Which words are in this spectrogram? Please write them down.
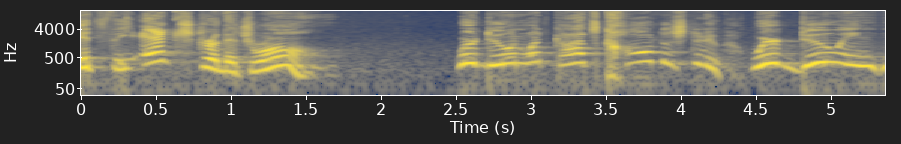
It's the extra that's wrong. We're doing what God's called us to do. We're doing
